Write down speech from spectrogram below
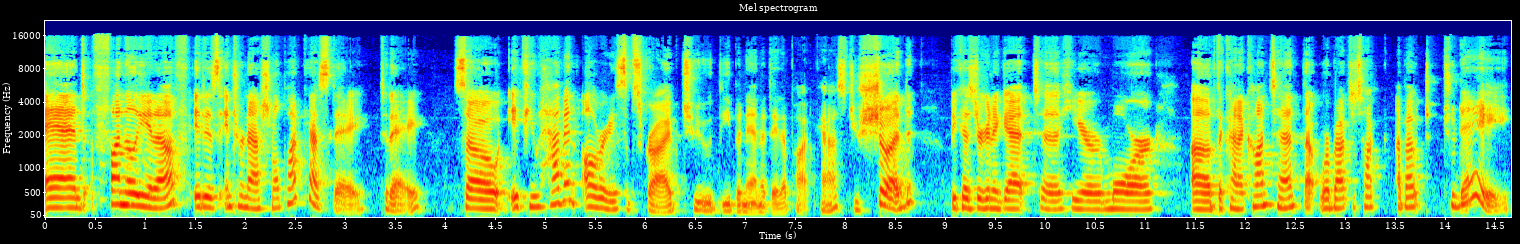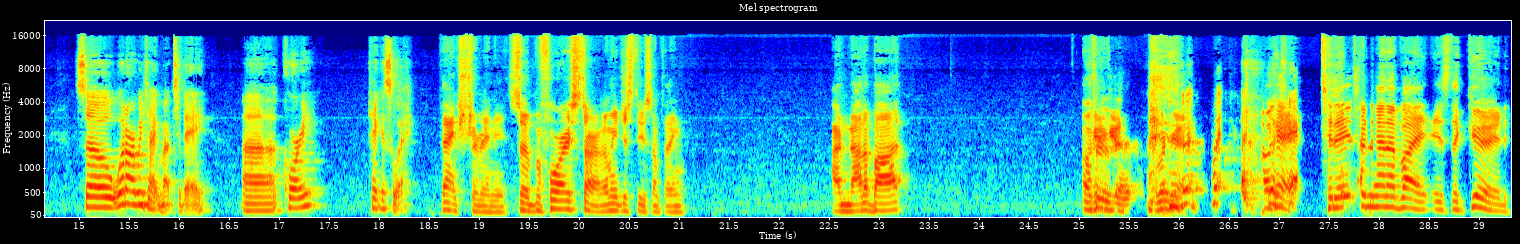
and funnily enough, it is International Podcast Day today. So if you haven't already subscribed to the Banana Data Podcast, you should, because you're going to get to hear more of the kind of content that we're about to talk about today. So, what are we talking about today? Uh, Corey, take us away. Thanks, Triveni. So, before I start, let me just do something. I'm not a bot. Okay, good. We're good. okay. okay. Today's Banana Byte is the good,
